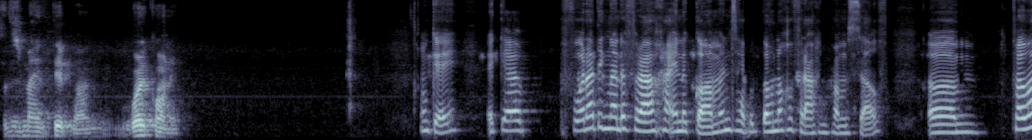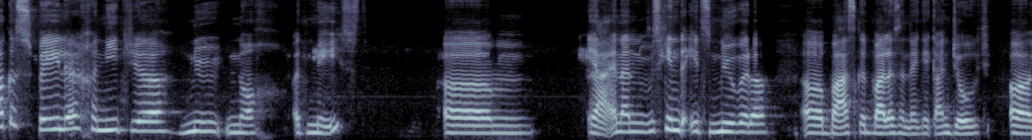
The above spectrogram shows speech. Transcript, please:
Dat is mijn tip, man. Work on it. Oké, ik heb, voordat ik naar de vraag ga in de comments, heb ik toch nog een vraagje van mezelf. Ehm, van welke speler geniet je nu nog het meest? Ehm, ja, en dan misschien de iets nieuwere eh, basketballers. Dan denk ik aan Joe, eh,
